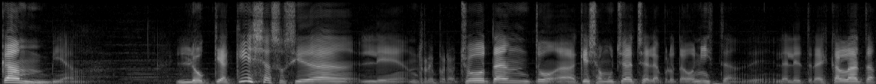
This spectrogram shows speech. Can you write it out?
cambian. Lo que aquella sociedad le reprochó tanto a aquella muchacha, la protagonista de la letra de Escarlata,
